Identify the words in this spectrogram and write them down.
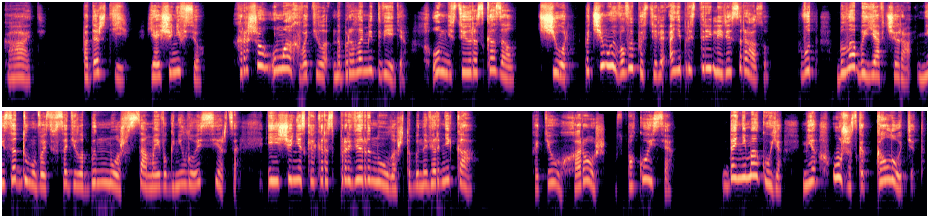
Кать, подожди, я еще не все. Хорошо, ума хватило, набрала медведя. Он мне все и рассказал. Черт, почему его выпустили, а не пристрелили сразу? Вот была бы я вчера, не задумываясь, всадила бы нож в самое его гнилое сердце и еще несколько раз провернула, чтобы наверняка. Катюх, хорош, успокойся. Да не могу я, меня ужас как колотит.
